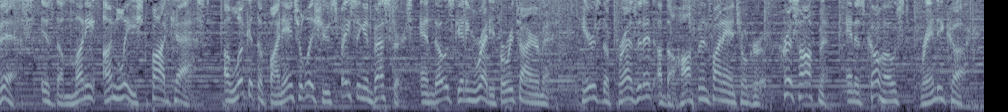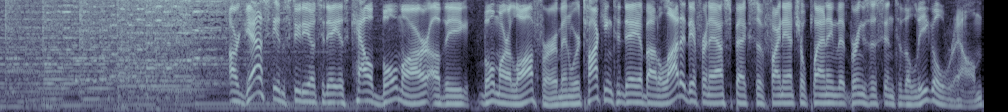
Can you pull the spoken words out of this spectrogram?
This is the Money Unleashed podcast, a look at the financial issues facing investors and those getting ready for retirement. Here's the president of the Hoffman Financial Group, Chris Hoffman, and his co host, Randy Cook. Our guest in studio today is Cal Bomar of the Bomar Law Firm, and we're talking today about a lot of different aspects of financial planning that brings us into the legal realm.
